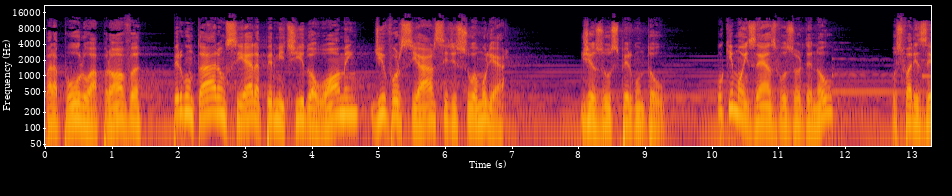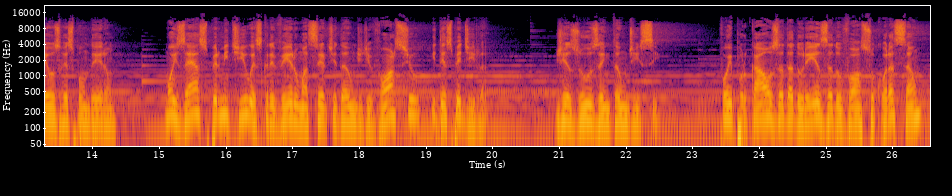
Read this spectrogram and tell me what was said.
para pô-lo à prova, perguntaram se era permitido ao homem divorciar-se de sua mulher. Jesus perguntou: O que Moisés vos ordenou? Os fariseus responderam: Moisés permitiu escrever uma certidão de divórcio e despedi-la. Jesus então disse: Foi por causa da dureza do vosso coração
